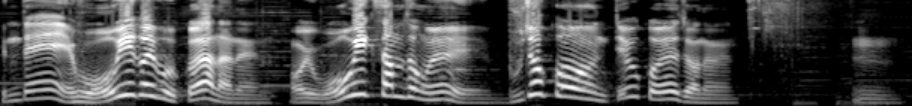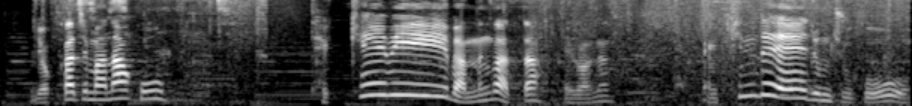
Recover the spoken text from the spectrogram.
근데 워윅을 볼 거야 나는. 어, 워윅 삼성을 무조건 띄울 거예요 저는. 음 여기까지만 하고. 데캡이 맞는 것 같다 이거는. 그냥 킨드에 좀 주고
